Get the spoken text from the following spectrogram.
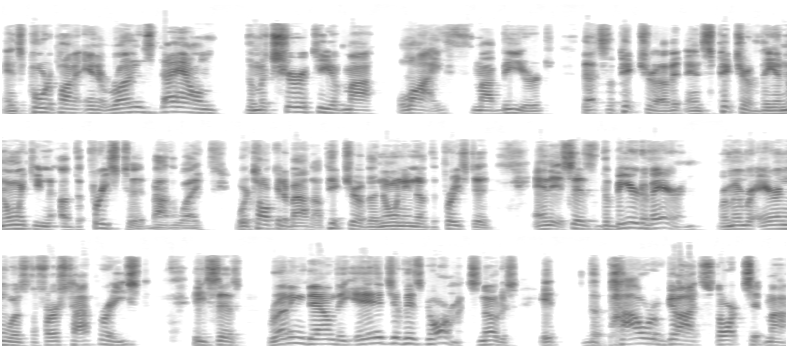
and it's poured upon it and it runs down the maturity of my life my beard that's the picture of it. And it's picture of the anointing of the priesthood, by the way. We're talking about a picture of the anointing of the priesthood. And it says the beard of Aaron. Remember, Aaron was the first high priest. He says, running down the edge of his garments. Notice it, the power of God starts at my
